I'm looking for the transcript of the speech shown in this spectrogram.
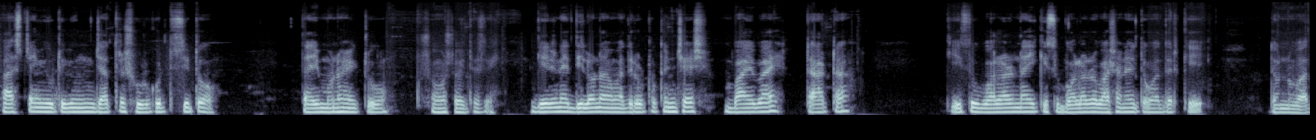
ফার্স্ট টাইম ইউটিউবিং যাত্রা শুরু করতেছি তো, তাই মনে হয় একটু সমস্যা হইতেছে। গেরিনা দিল না আমাদেরও টোকেন শেষ। Bye bye tata. কিছু বলার নাই, কিছু বলারও ভাষা নাই তোমাদেরকে। ধন্যবাদ।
